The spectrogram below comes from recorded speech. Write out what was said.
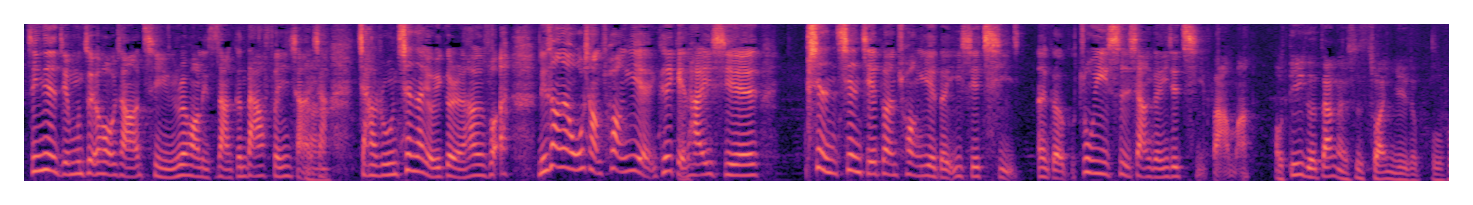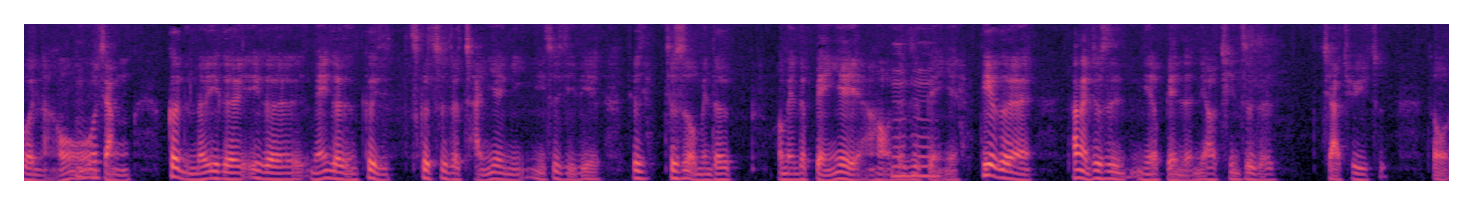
今天的节目最后，想要请瑞煌理事长跟大家分享一下，假如现在有一个人，他就说，哎，李事长，我想创业，你可以给他一些。现现阶段创业的一些启那个注意事项跟一些启发吗？哦，第一个当然是专业的部分啊。我我想个人的一个一个每一个人各各自的产业，你你自己列就就是我们的我们的本业呀，哈，这是本业。第二个呢，当然就是你的本人要亲自的下去做。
